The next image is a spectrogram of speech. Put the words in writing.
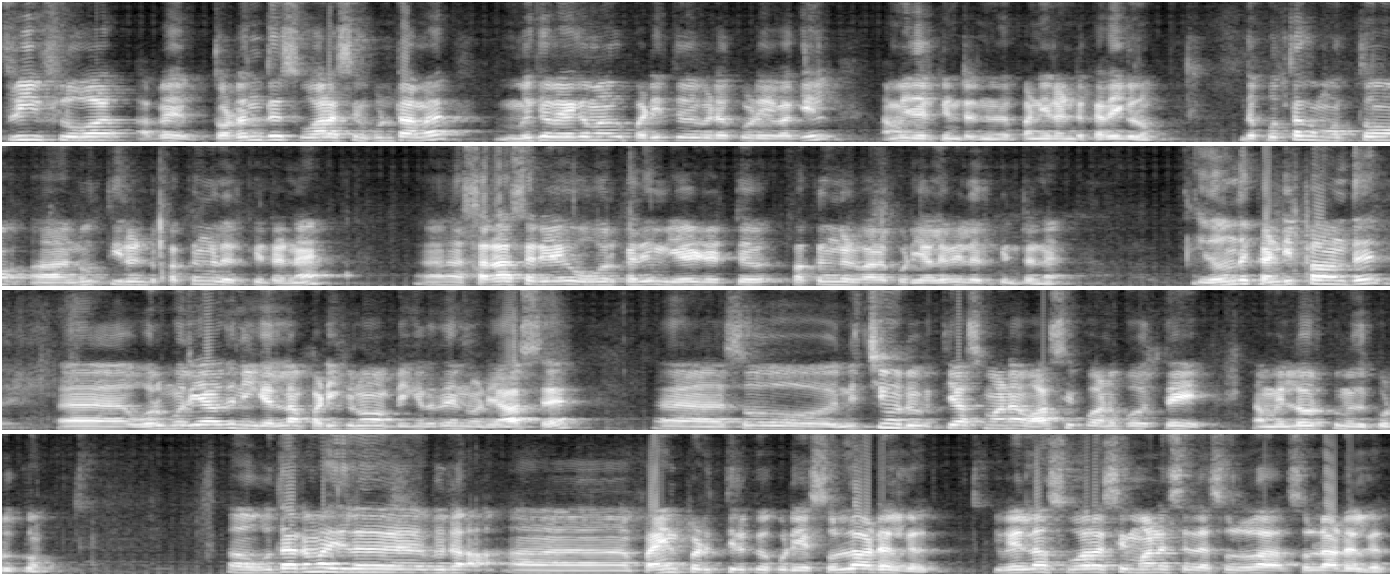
ஃப்ரீ ஃப்ளோவாக அப்படியே தொடர்ந்து சுவாரஸ்யம் குண்டாமல் மிக வேகமாக படித்து விடக்கூடிய வகையில் அமைந்திருக்கின்றன இந்த பன்னிரெண்டு கதைகளும். இந்த புத்தகம் மொத்தம் நூற்றி இரண்டு பக்கங்கள் இருக்கின்றன. சராசரியாக ஒவ்வொரு கதையும் ஏழு எட்டு பக்கங்கள் வரக்கூடிய அளவில் இருக்கின்றன. இது வந்து கண்டிப்பாக வந்து ஒரு முறையாவது நீங்கள் எல்லாம் படிக்கணும் அப்படிங்கிறது என்னுடைய ஆசை. ஸோ நிச்சயம் ஒரு வித்தியாசமான வாசிப்பு அனுபவத்தை நம்ம எல்லோருக்கும் இது கொடுக்கும். உதாரணமாக இதில் இதுல இவர் பயன்படுத்தியிருக்கக்கூடிய சொல்லாடல்கள். இவையெல்லாம் சுவாரஸ்யமான சில சொல்லா சொல்லாடல்கள்.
